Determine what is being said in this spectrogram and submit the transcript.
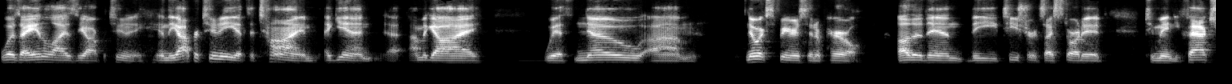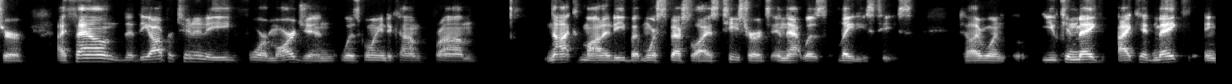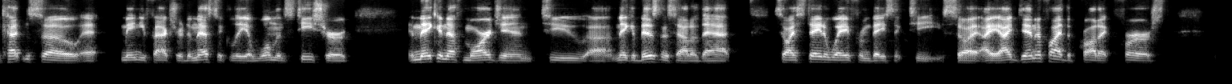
was I analyzed the opportunity, and the opportunity at the time. Again, I'm a guy with no um, no experience in apparel other than the t-shirts I started to manufacture. I found that the opportunity for margin was going to come from not commodity but more specialized t-shirts and that was ladies tees. Tell everyone you can make I could make and cut and sew at manufacture domestically a woman's t-shirt and make enough margin to uh, make a business out of that so I stayed away from basic tees. So I, I identified the product first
